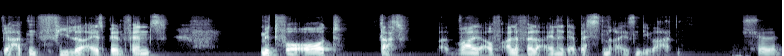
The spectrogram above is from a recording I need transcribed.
Wir hatten viele Eisbären-Fans mit vor Ort. Das war auf alle Fälle eine der besten Reisen, die wir hatten. schön.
